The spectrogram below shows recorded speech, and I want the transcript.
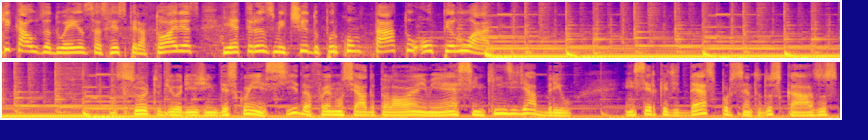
que causa doenças respiratórias e é transmitido por contato ou pelo ar. Surto de origem desconhecida foi anunciado pela OMS em 15 de abril. Em cerca de 10% dos casos,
